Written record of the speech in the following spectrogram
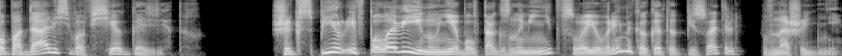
попадались во всех газетах. Шекспир и в половину не был так знаменит в свое время, как этот писатель в наши дни.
